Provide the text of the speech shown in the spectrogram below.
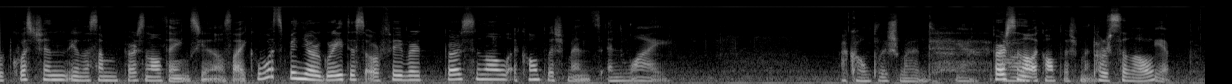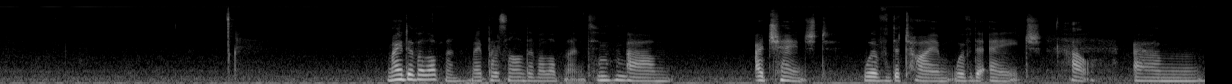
a question, you know, some personal things, you know, it's like what's been your greatest or favorite personal accomplishments and why? Accomplishment. Yeah. Personal Uh, accomplishment. Personal. Yep. my development, my personal development. Mhm. Um, I changed with the time, with the age. How? Um,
